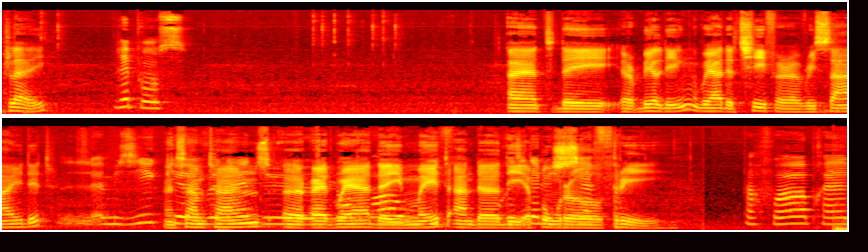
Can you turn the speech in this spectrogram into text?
play Réponse. At the uh, building where the chief uh, resided, La musique and euh, sometimes uh, at where they où met under the Pungro tree. Parfois près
